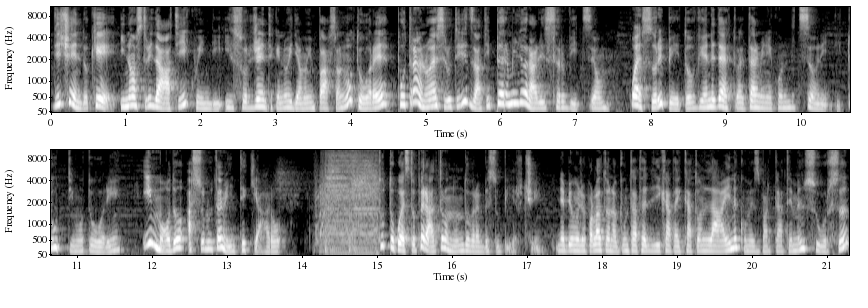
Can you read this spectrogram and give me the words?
dicendo che i nostri dati, quindi il sorgente che noi diamo in passo al motore, potranno essere utilizzati per migliorare il servizio. Questo, ripeto, viene detto ai termini e condizioni di tutti i motori in modo assolutamente chiaro. Tutto questo peraltro non dovrebbe stupirci. Ne abbiamo già parlato in una puntata dedicata ai cat online come Smarcate e Mensource,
